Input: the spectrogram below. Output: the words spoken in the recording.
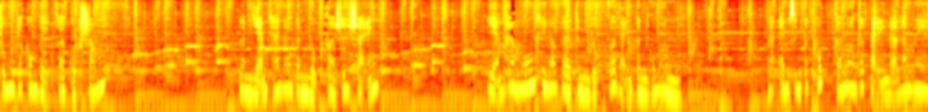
trung cho công việc và cuộc sống, làm giảm khả năng tình dục và sinh sản, giảm ham muốn khi nói về tình dục với bạn tình của mình. Và em xin kết thúc. Cảm ơn các bạn đã lắng nghe.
